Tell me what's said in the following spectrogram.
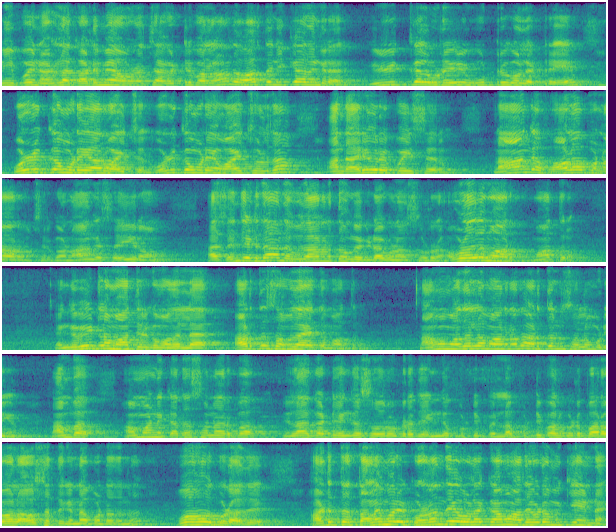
நீ போய் நல்லா கடுமையாக உழைச்சா வெற்றி பெறலாம். அந்த வார்த்தை நிற்காதுங்கிறார் இழுக்கல் உடைய ஊற்றுகொள்ளற்று ஒழுக்கமுடையார் வாய்ச்சொல். ஒழுக்கமுடைய வாய்ச்சொல் தான் அந்த அறிவுரை போய் சேரும். நாங்கள் ஃபாலோ பண்ண ஆரம்பிச்சிருக்கோம். நாங்கள் செய்கிறோம் அதை செஞ்சுட்டு தான் அந்த உதாரணத்தை உங்கள் கிட்ட நான் சொல்கிறேன் அவ்வளோதான் மாறும் மாத்திரம். எங்கள் வீட்டில் மாற்றிருக்கோம் முதல்ல. அடுத்த சமுதாயத்தை மாத்திரம் நம்ம முதல்ல மாறினா தான் அடுத்தன்னு சொல்ல முடியும். நம்ம அம்மா கதை சொன்னார்ப்பா. நிலா கட்டி எங்கே சோறு விட்றது எங்கே புட்டிப்பெல்லாம் எல்லாம் புட்டிப்பால் கூட பரவாயில்ல. அவசரத்துக்கு என்ன பண்ணுறதுன்னு போகக்கூடாது. அடுத்த தலைமுறை குழந்தைய வளர்க்காம அதை விட முக்கியம் என்ன?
